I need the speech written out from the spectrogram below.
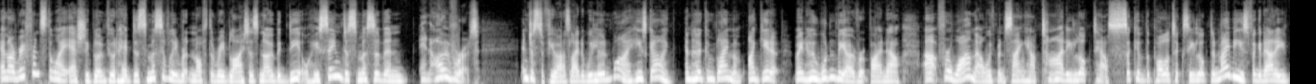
And I referenced the way Ashley Bloomfield had dismissively written off the red light as no big deal. He seemed dismissive and, and over it. And just a few hours later, we learned why. He's going. And who can blame him? I get it. I mean, who wouldn't be over it by now? Uh, for a while now, we've been saying how tired he looked, how sick of the politics he looked, and maybe he's figured out he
